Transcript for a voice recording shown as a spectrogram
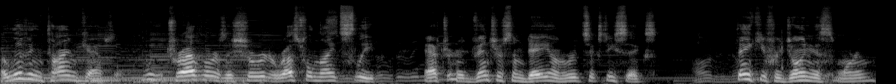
a living time capsule where the traveler is assured a restful night's sleep after an adventuresome day on Route 66. Thank you for joining us this morning.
